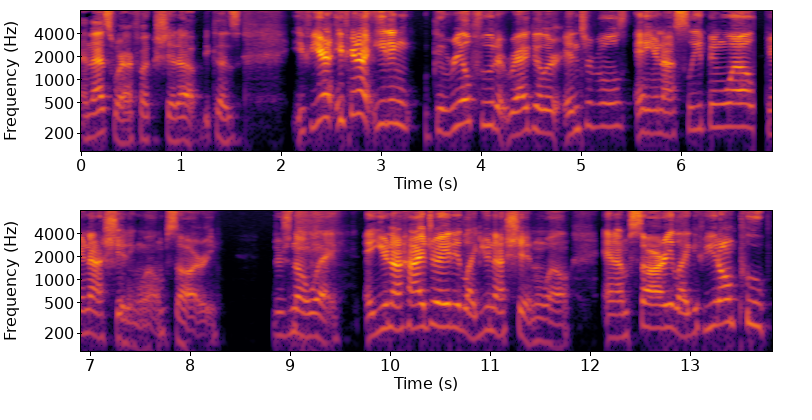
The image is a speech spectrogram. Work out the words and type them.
And that's where I fuck shit up because if you're if you're not eating real food at regular intervals and you're not sleeping well, you're not shitting well. I'm sorry. There's no way and you're not hydrated, like you're not shitting well. And I'm sorry, like if you don't poop,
